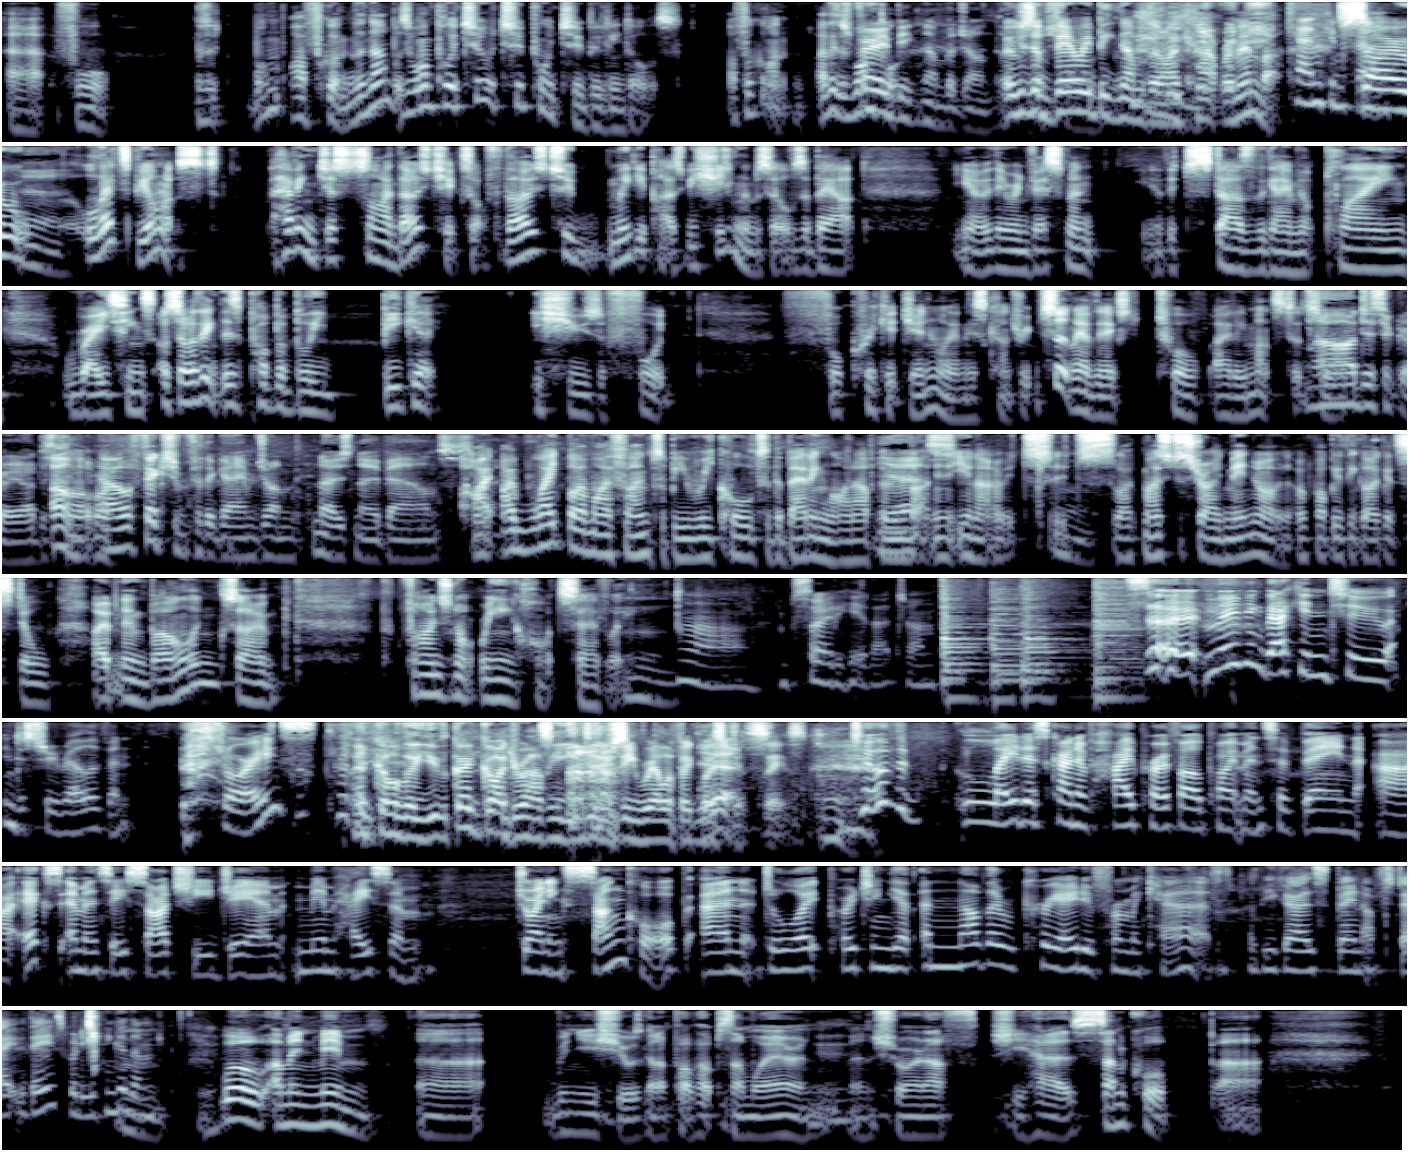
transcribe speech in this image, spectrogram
uh, for was it? One, I've forgotten the number. Was it one point two or two point two billion dollars? I've forgotten. I think It's it a was very one big number, John. It was a very big number that I can't remember. Can confirm. So let's be honest. Having just signed those checks off, those two media players be shitting themselves about, you know, their investment, you know, the stars of the game not playing, ratings. So I think there's probably bigger issues afoot for cricket generally in this country. Certainly over the next 12, 18 months. To, No, I disagree. I just Oh, right. our affection for the game, John, knows no bounds. so- I, I wait by my phone to be recalled to the batting lineup, and Yes. but, you know it's it's hmm. like most Australian men. I, I probably think I could still opening bowling, so phone's not ringing hot, sadly. Oh, I'm sorry to hear that, John. So, moving back into industry relevant stories, Thank God, you, thank God you're asking industry relevant questions. Sis. two of the latest kind of high profile appointments have been uh, ex M&C Saatchi GM Mim Haysom joining Suncorp and Deloitte poaching yet another creative from McCann. Have you guys been up to date with these? What do you think of them? Well, I mean, Mim, uh, we knew she was going to pop up somewhere, and, and sure enough, she has. Suncorp, uh,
